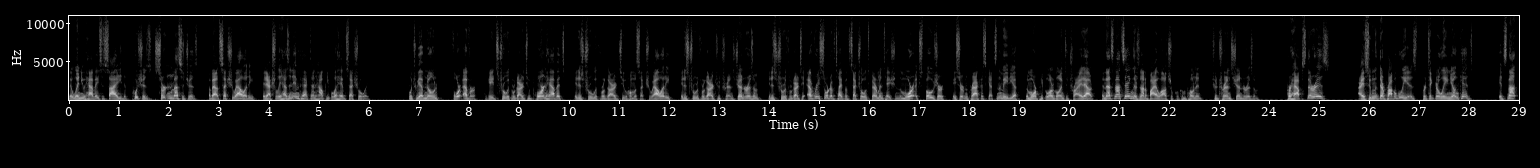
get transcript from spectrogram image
that when you have a society that pushes certain messages about sexuality, it actually has an impact on how people behave sexually, which we have known forever. Okay, it's true with regard to porn habits. It is true with regard to homosexuality. It is true with regard to transgenderism. It is true with regard to every sort of type of sexual experimentation. The more exposure a certain practice gets in the media, the more people are going to try it out. And that's not saying there's not a biological component to transgenderism. Perhaps there is. I assume that there probably is, particularly in young kids. It's not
